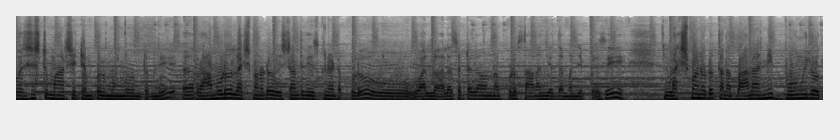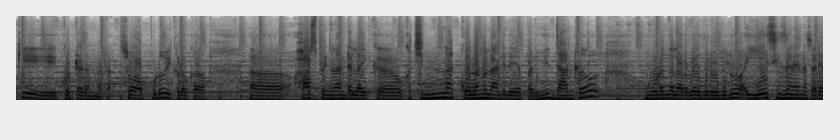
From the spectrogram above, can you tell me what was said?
వశిష్ఠ మహర్షి టెంపుల్ ముందు ఉంటుంది. రాముడు లక్ష్మణుడు విశ్రాంతి తీసుకునేటప్పుడు వాళ్ళు అలసటగా ఉన్నప్పుడు స్నానం చేద్దామని చెప్పేసి లక్ష్మణుడు తన బాణాన్ని భూమిలోకి కొట్టాడనమాట సో అప్పుడు ఇక్కడ ఒక హాట్ స్ప్రింగ్ అంటే లైక్ ఒక చిన్న కొలను లాంటిది ఏర్పడింది. దాంట్లో మూడు వందల అరవై ఐదు రోజులు ఏ సీజన్ అయినా సరే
